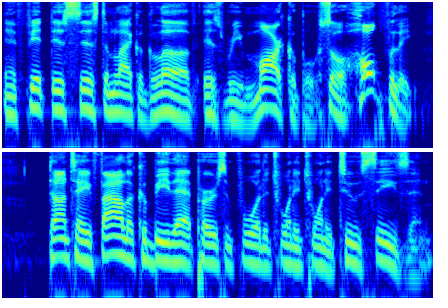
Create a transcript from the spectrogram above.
and fit this system like a glove is remarkable. So hopefully, Dante Fowler could be that person for the 2022 season.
